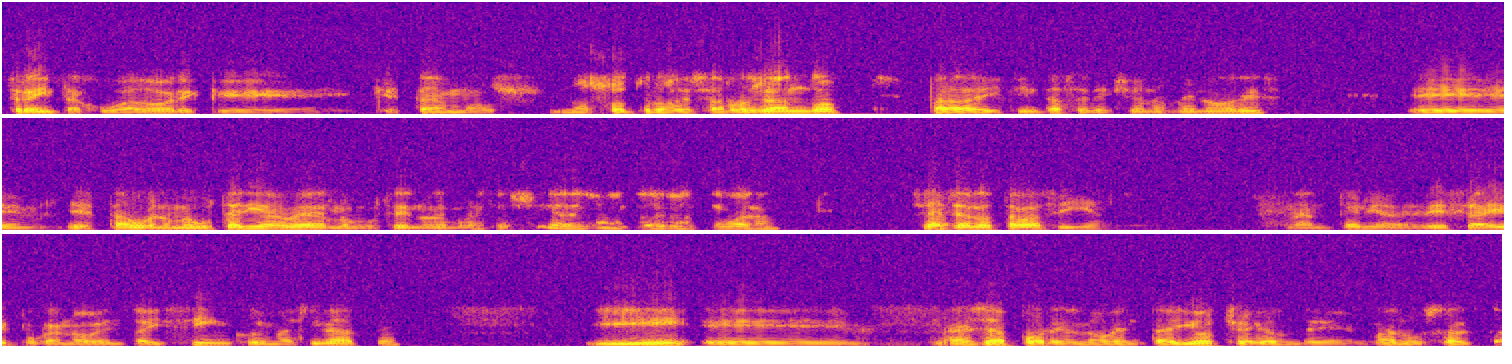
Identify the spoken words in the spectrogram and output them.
30 jugadores que, estamos nosotros desarrollando para distintas selecciones menores. Eh, está bueno, me gustaría verlo, usted no le molesta, sí, adelante, adelante, bueno. O sea, ya lo estaba siguiendo San Antonio desde esa época, 95, imagínate, y eh, allá por el 98 es donde Manu salta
